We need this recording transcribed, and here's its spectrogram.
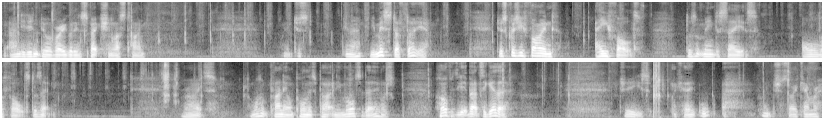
that Andy didn't do a very good inspection last time. It just, you know, you miss stuff, don't you? Just because you find a fault doesn't mean to say it's all the faults, does it? Right. I wasn't planning on pulling this apart anymore today. I was hoping to get it back together. Jeez. Okay. Ooh. Crunch. Sorry, camera.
